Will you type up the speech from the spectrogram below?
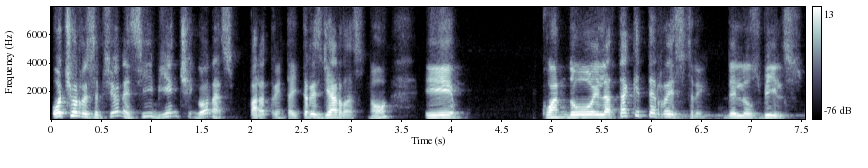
ocho recepciones, sí, bien chingonas, para 33 yardas, ¿no? Eh, cuando el ataque terrestre de los Bills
